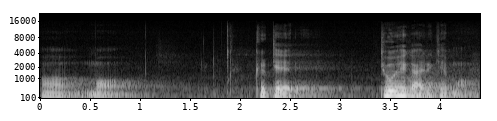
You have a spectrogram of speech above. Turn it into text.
어, 뭐, 그렇게 교회가 이렇게 뭐,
